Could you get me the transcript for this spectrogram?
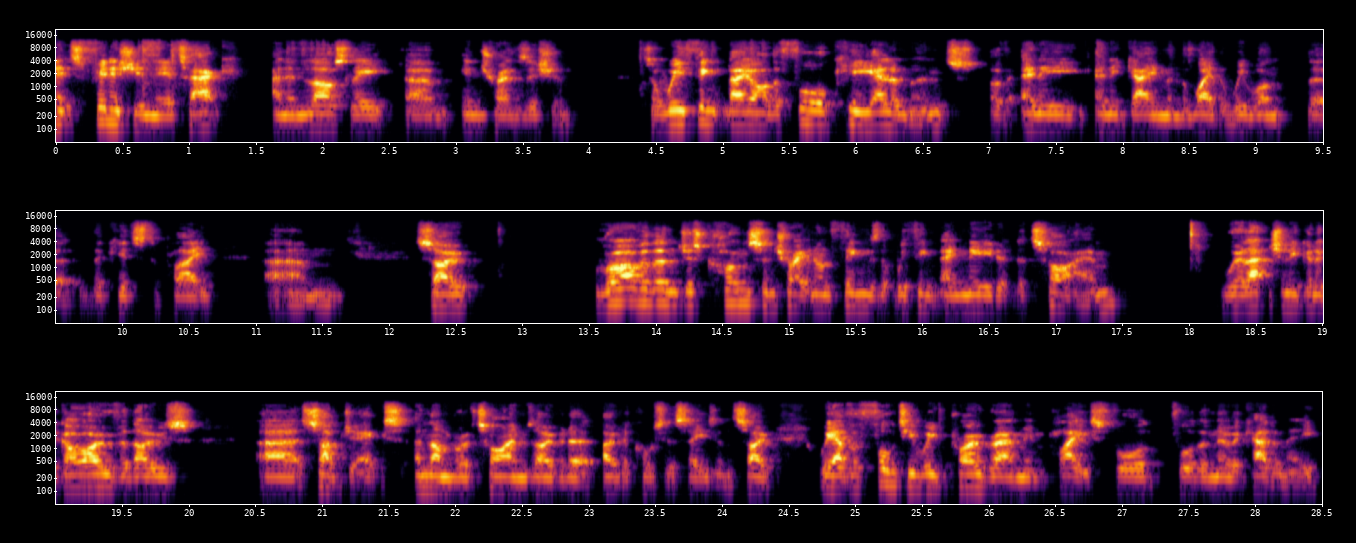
it's finishing the attack, and then lastly, um, in transition. So we think they are the four key elements of any any game and the way that we want the the kids to play. Um, so rather than just concentrating on things that we think they need at the time, we're actually going to go over those uh, subjects a number of times over the over the course of the season. So we have a 40 week program in place for for the new academy,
